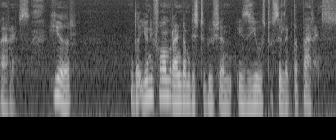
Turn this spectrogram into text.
parents. Here the uniform random distribution is used to select the parents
